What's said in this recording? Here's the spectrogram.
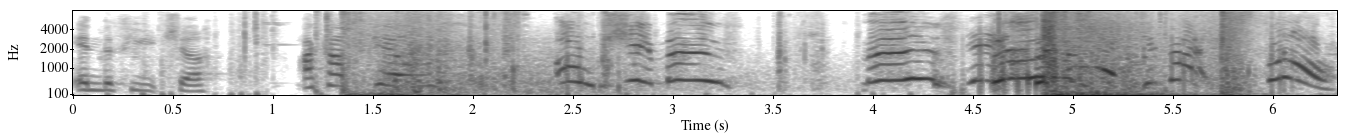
in the future. I got pills. Oh shit, move! Move! Move! Get back! Go!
